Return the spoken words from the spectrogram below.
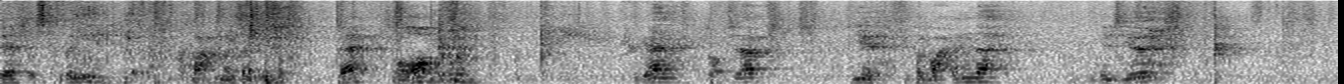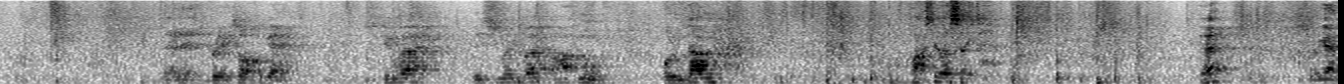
Yeah, so stuff in here. Back my side. This up. Yeah? Or again, rocks up. Yeah, you come back under. Into here. There it is. Breaks off again. Secure. This sniper, half move. Hold him down. Pass the other side. Yeah? So again.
